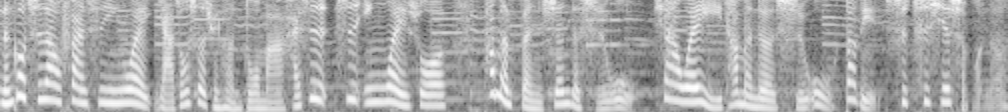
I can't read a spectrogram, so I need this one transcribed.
能够吃到饭，是因为亚洲社群很多吗？还是是因为说他们本身的食物，夏威夷他们的食物到底是吃些什么呢？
